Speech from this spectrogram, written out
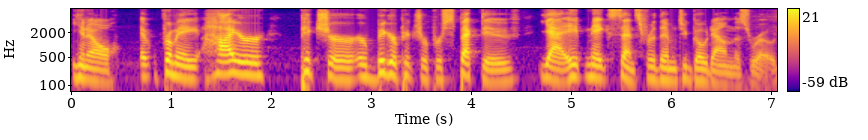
you know, from a higher picture or bigger picture perspective, yeah, it makes sense for them to go down this road.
